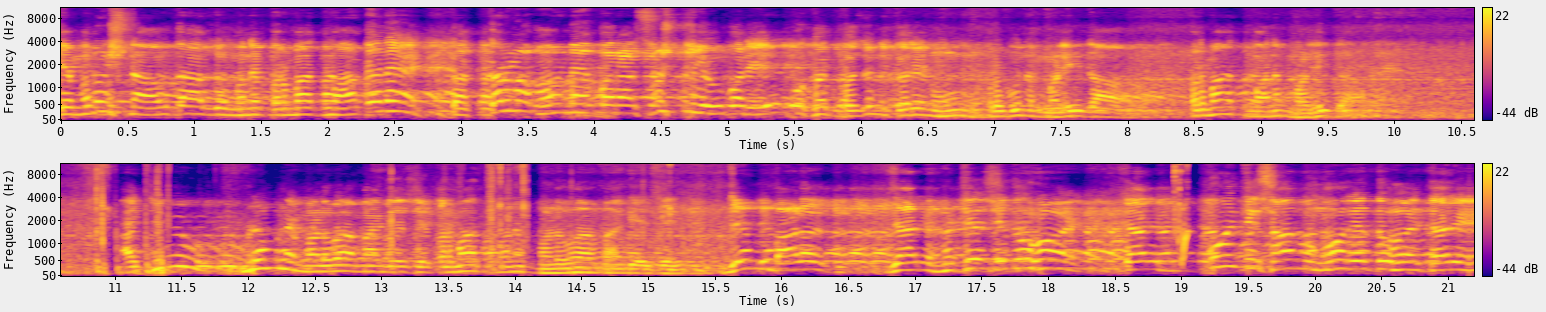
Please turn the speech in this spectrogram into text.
કે મનુષ્યના અવતાર જો મને પરમાત્મા આપે ને તો કર્મ ભાવને પર આ સૃષ્ટિ ઉપર એક વખત ભજન કરે હું પ્રભુને મળી જા, પરમાત્માને મળી જા. આ જીવ બ્રહ્મને મળવા માંગે છે, પરમાત્માને મળવા માંગે છે. જેમ બાળક જ્યારે હઠે સીધું હોય, ત્યારે કોઈથી સામું ન રહેતું હોય, ત્યારે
